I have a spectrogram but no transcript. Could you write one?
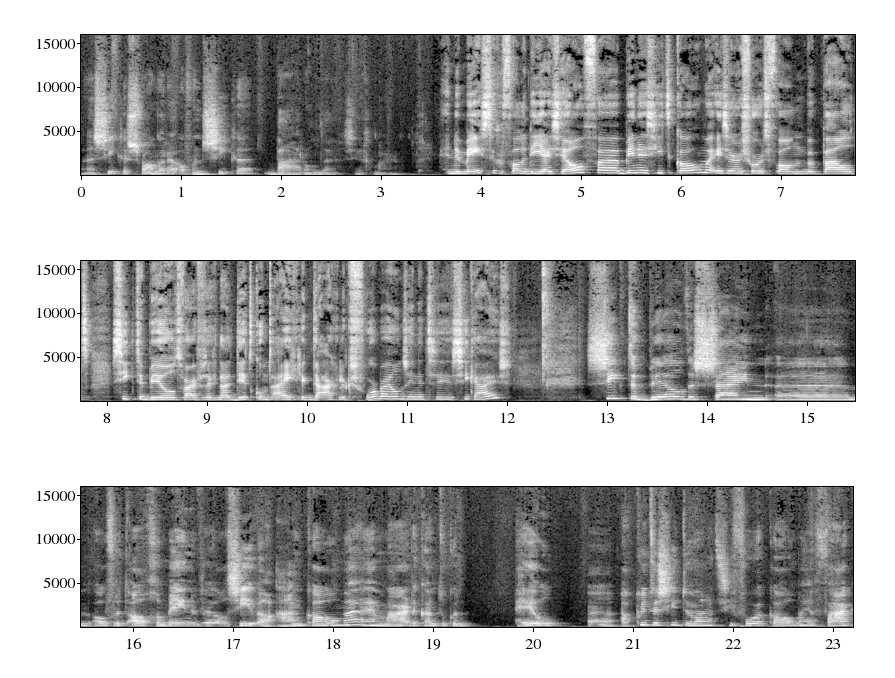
een zieke zwangere of een zieke barende, zeg maar. In de meeste gevallen die jij zelf uh, binnen ziet komen, is er een soort van bepaald ziektebeeld waar je zegt, nou dit komt eigenlijk dagelijks voor bij ons in het ziekenhuis? Ziektebeelden zijn ehm, over het algemeen wel, zie je wel aankomen. Hè, maar er kan natuurlijk een heel uh, acute situatie voorkomen. En vaak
